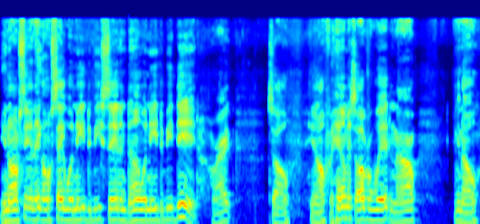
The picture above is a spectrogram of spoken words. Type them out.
You know what I'm saying? They're gonna say what need to be said and done what need to be did, right? So, you know, for him it's over with and now, you know,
